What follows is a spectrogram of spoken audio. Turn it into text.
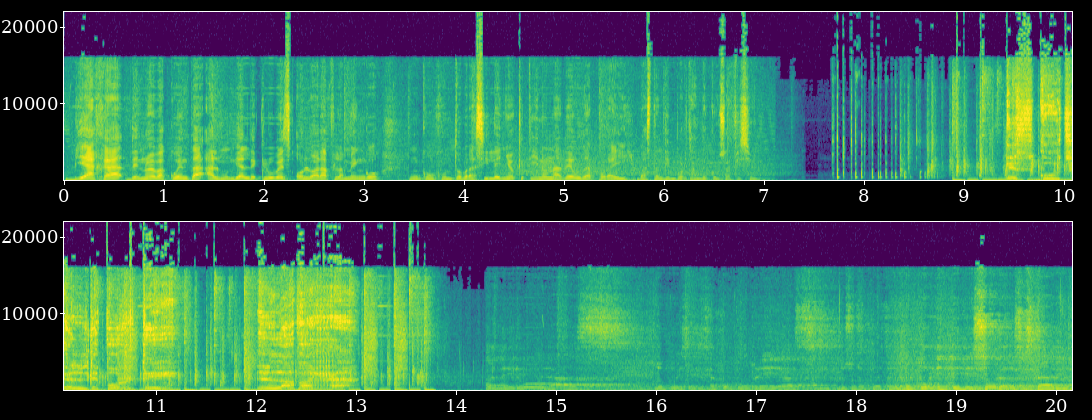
viaja de nueva cuenta al Mundial de Clubes o lo hará Flamengo, un conjunto brasileño que tiene una deuda por ahí bastante importante con su afición. Escucha el deporte. La barra. Banderolas, no puedes ingresar con correas, incluso no puedes entrar con lentes de sol a los estadios.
